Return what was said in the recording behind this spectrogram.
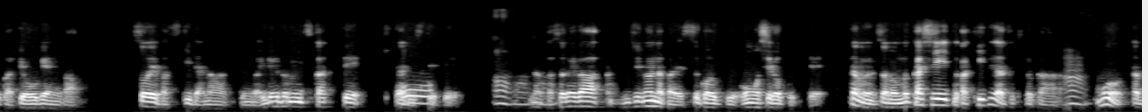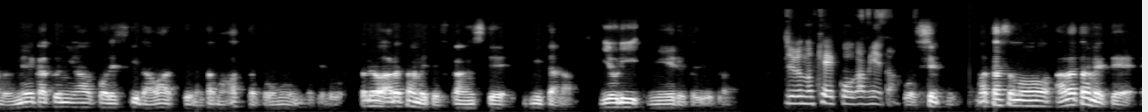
とか表現が好そういえば好きだなっていうのがいろいろ見つかってきたりしてて、うんうんなんかそれが自分の中ですごく面白くって、多分その昔とか聞いてた時とか、うん。もう多分明確に、あこれ好きだわっていうのは多分あったと思うんだけど、それを改めて俯瞰してみたら、より見えるというか、自分の傾向が見えた。こうしまたその、改めて、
